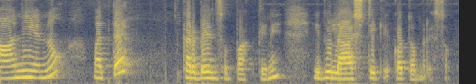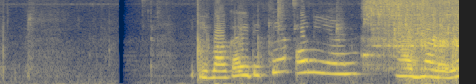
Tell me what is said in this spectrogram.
ಹಾನಿಯನ್ನು ಮತ್ತೆ ಕರ್ಬೇವಿನ ಸೊಪ್ಪು ಹಾಕ್ತೀನಿ. ಇದು ಲಾಸ್ಟಿಗೆ ಕೊತ್ತಂಬರಿ ಸೊಪ್ಪು. ಇವಾಗ ಇದಕ್ಕೆ ಆನಿಯನ್ ಆ್ಯಡ್ ಮಾಡೋದು.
